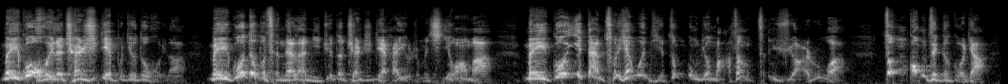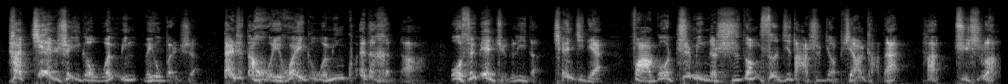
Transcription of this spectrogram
美国毁了，全世界不就都毁了？美国都不存在了，你觉得全世界还有什么希望吗？美国一旦出现问题，中共就马上趁虚而入啊！中共这个国家，它建设一个文明没有本事。但是他毁坏一个文明快得很啊！我随便举个例子，前几年法国知名的时装设计大师叫皮尔卡丹，他去世了。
